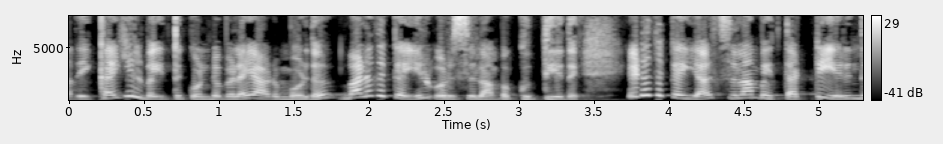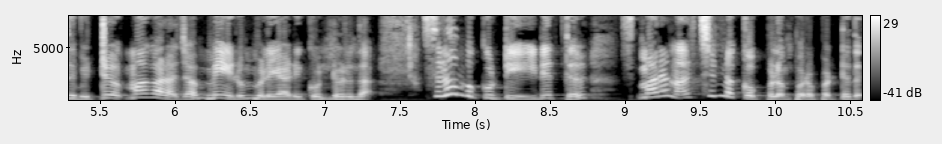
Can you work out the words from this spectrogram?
அதை கையில் வைத்துக் கொண்டு விளையாடும்போது வலது கையில் ஒரு சிலாம்பு குத்தியது. இடது கையால் சிலாம்பை தட்டி எரிந்துவிட்டு மகாராஜா மேலும் விளையாடிக் கொண்டிருந்தார் சிலாம்பு குட்டிய இடத்தில் மறுநாள் சின்ன கொப்பளம் புறப்பட்டது.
